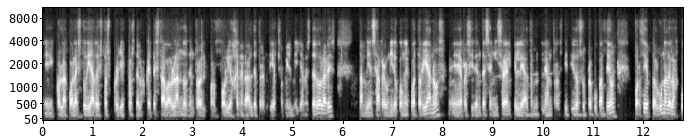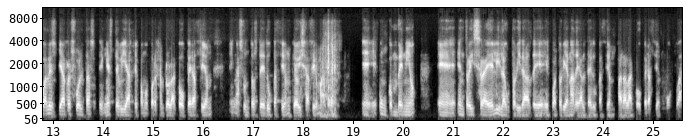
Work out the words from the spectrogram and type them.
eh, con la cual ha estudiado estos proyectos de los que te estaba hablando dentro del portfolio general de 38 mil millones de dólares. También se ha reunido con ecuatorianos eh, residentes en Israel que le, han transmitido su preocupación, por cierto, algunas de las cuales ya resueltas en este viaje, como por ejemplo la cooperación en asuntos de educación, que hoy se ha firmado eh, un convenio entre Israel y la Autoridad Ecuatoriana de Alta Educación para la Cooperación Mutua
